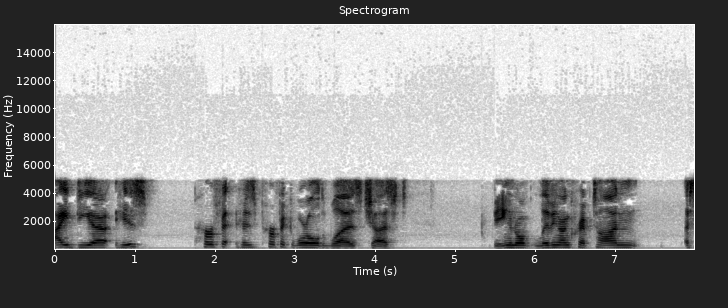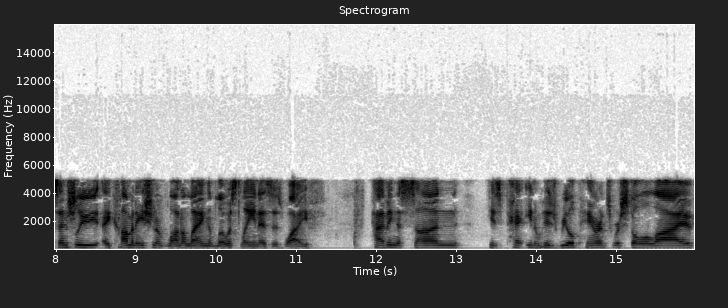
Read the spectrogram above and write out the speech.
idea, his perfect, his perfect world was just being a living on Krypton, essentially a combination of Lana Lang and Lois Lane as his wife, having a son. His pa- you know his real parents were still alive.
